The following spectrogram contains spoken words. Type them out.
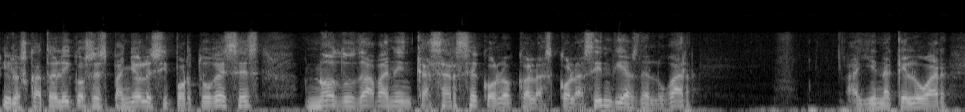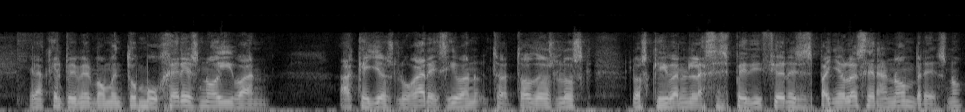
Y los católicos españoles y portugueses no dudaban en casarse con, las, las indias del lugar. Allí en aquel lugar, en aquel primer momento, mujeres no iban a aquellos lugares, iban to- todos los, los que iban en las expediciones españolas eran hombres, ¿no?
